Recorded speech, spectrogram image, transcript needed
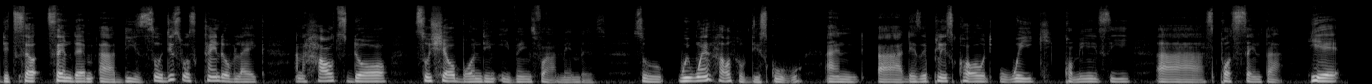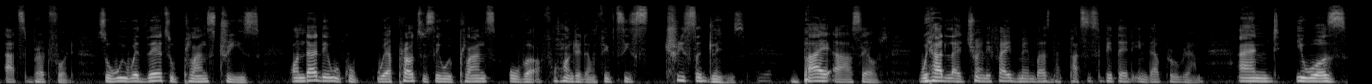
They send them uh, BEES. So this was kind of like an outdoor social bonding event for our members. So we went out of the school, and uh, there's a place called Wyke Community uh, Sports Center here at Bradford. So we were there to plant trees. On that day, we, could, we are proud to say we plant over 450 tree seedlings yeah. by ourselves. We had like 25 members that participated in that program. And it was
